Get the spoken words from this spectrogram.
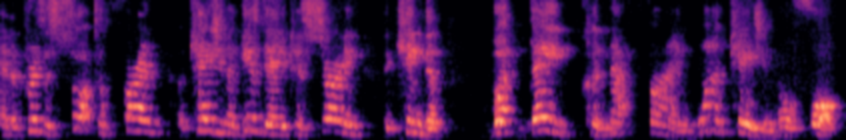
and the princes sought to find occasion against Daniel concerning the kingdom, but they could not find one occasion nor fault.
